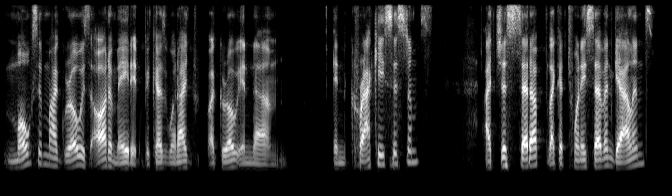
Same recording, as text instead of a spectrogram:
most of my grow is automated because when I, I grow in um, in Kratky systems, I just set up like a 27 gallons.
